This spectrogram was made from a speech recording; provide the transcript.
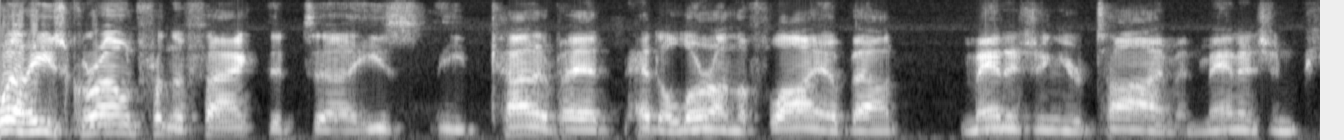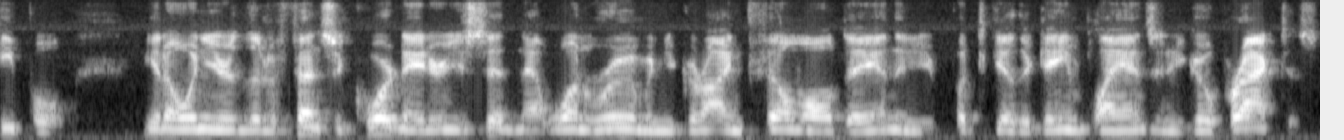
Well, he's grown from the fact that uh, he's he kind of had had to learn on the fly about managing your time and managing people. You know, when you're the defensive coordinator, you sit in that one room and you grind film all day, and then you put together game plans and you go practice.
